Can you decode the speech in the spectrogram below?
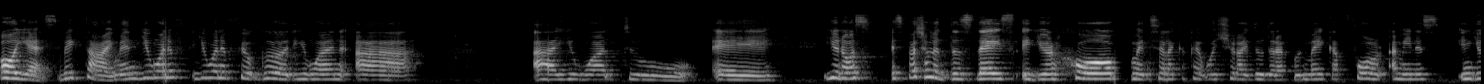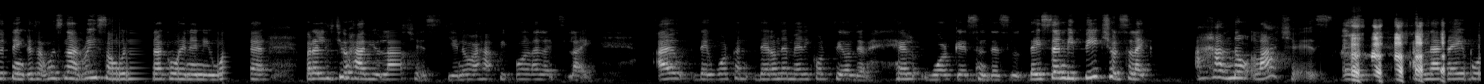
Oh yes, big time. And you want to you want to feel good. You want uh, uh you want to uh, you know especially these days in your home and say like okay what should i do that i put makeup for i mean it's and you think it was not reason we're not going anywhere but at least you have your lashes you know i have people that like like i they work on they're on the medical field they're health workers and this, they send me pictures like i have no lashes and i'm not able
